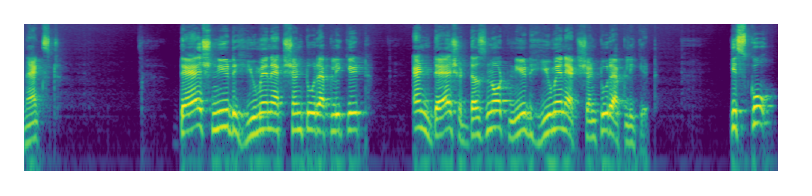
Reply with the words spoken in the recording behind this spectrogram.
next dash need human action to replicate and dash does not need human action to replicate किसको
